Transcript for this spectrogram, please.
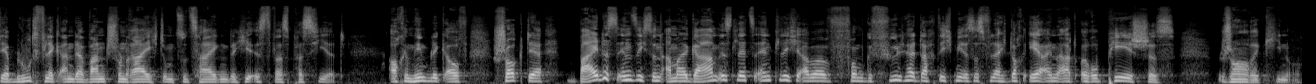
der Blutfleck an der Wand schon reicht, um zu zeigen, hier ist was passiert? Auch im Hinblick auf Schock, der beides in sich so ein Amalgam ist letztendlich, aber vom Gefühl her dachte ich mir, ist es vielleicht doch eher eine Art europäisches Genre-Kino.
